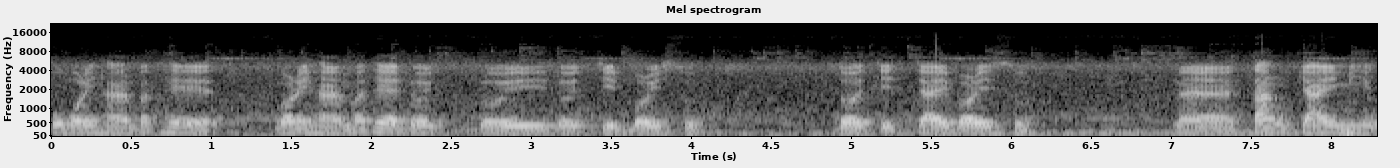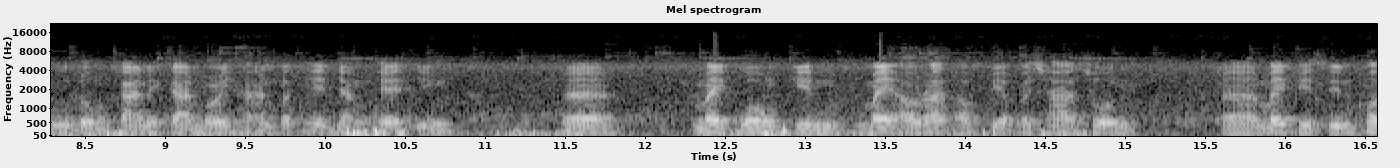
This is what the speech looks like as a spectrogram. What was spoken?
ผู้บริหารประเทศ บริหารประเทศโดยโดยโดยจิตบริสุทธิ์ โดยจิตใจบริสุทธิ์นะตั้งใจมีอุดมการในการบริหารประเทศอย่างแท้จริงอ่าไม่โกงกินไม่เอารัดเอาเปรียบประชาชนอ่าไม่ผิดศีลข้อ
